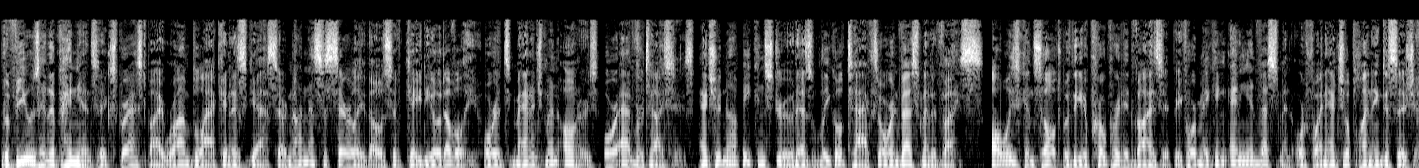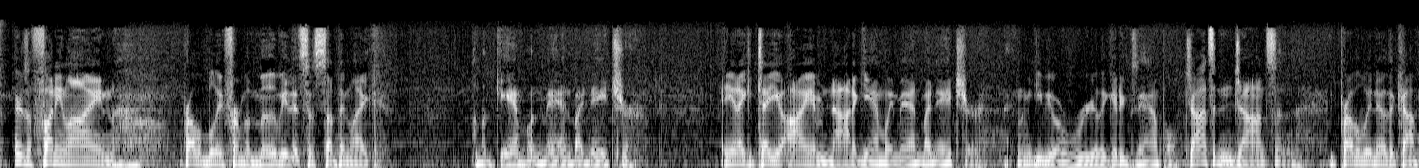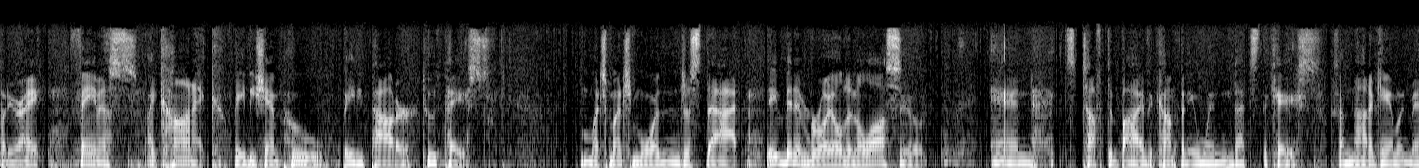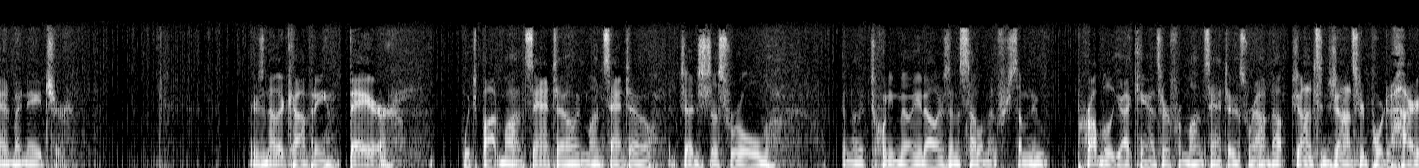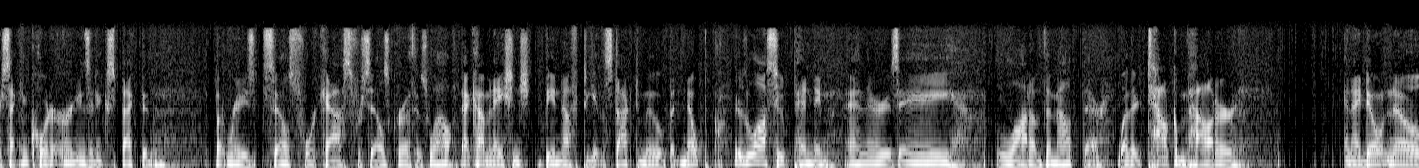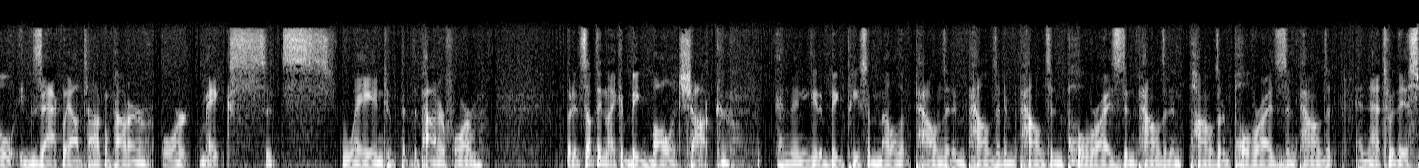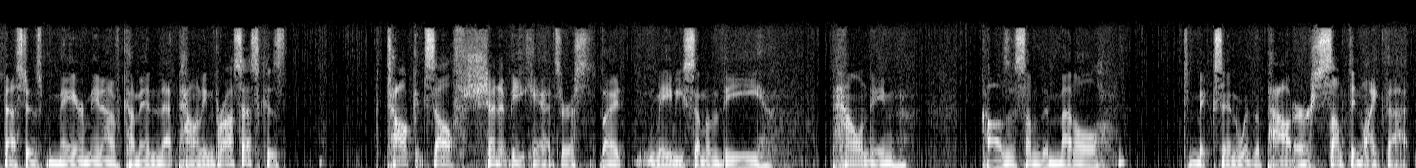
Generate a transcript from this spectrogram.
The views and opinions expressed by Rob Black and his guests are not necessarily those of KDOW or its management owners or advertisers and should not be construed as legal tax or investment advice. Always consult with the appropriate advisor before making any investment or financial planning decision. There's a funny line, probably from a movie that says something like, I'm a gambling man by nature. And yet I can tell you I am not a gambling man by nature. Let me give you a really good example. Johnson & Johnson. You probably know the company, right? Famous, iconic, baby shampoo, baby powder, toothpaste. Much, much more than just that. They've been embroiled in a lawsuit. And it's tough to buy the company when that's the case. Because I'm not a gambling man by nature. There's another company, Bayer, which bought Monsanto. And Monsanto, judge just ruled another $20 million in a settlement for someone who probably got cancer from Monsanto's Roundup. Johnson Johnson reported higher second quarter earnings than expected, but raised sales forecasts for sales growth as well. That combination should be enough to get the stock to move, but nope. There's a lawsuit pending, and there is a lot of them out there. Whether talcum powder, and I don't know exactly how talcum powder work makes its way into the powder form, but it's something like a big ball of chalk and then you get a big piece of metal that pounds it and pounds it and pounds it and pulverizes and pounds it and pounds it and pulverizes and pounds it. And that's where the asbestos may or may not have come in, that pounding process, because talc itself shouldn't be cancerous, but maybe some of the pounding causes some of the metal to mix in with the powder, something like that.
